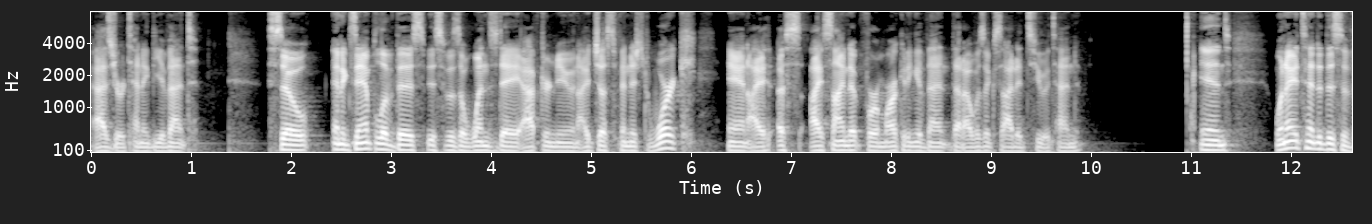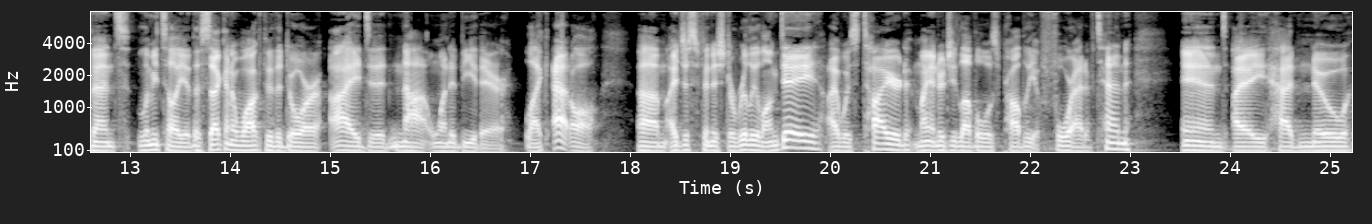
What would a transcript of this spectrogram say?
as you're attending the event. So, an example of this this was a Wednesday afternoon. I just finished work and I I signed up for a marketing event that I was excited to attend. And when I attended this event, let me tell you, the second I walked through the door, I did not want to be there, like at all. Um, I just finished a really long day. I was tired. My energy level was probably a four out of 10. And I had no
